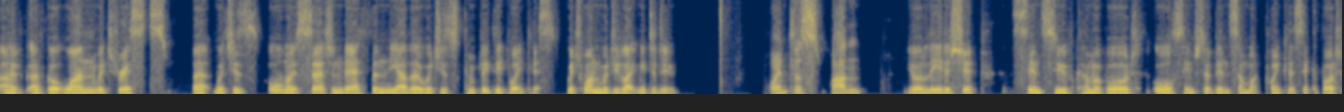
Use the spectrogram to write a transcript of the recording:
I've, I've got one which risks, uh, which is almost certain death, and the other which is completely pointless. Which one would you like me to do? Pointless one. Your leadership since you've come aboard all seems to have been somewhat pointless, Ichabod.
